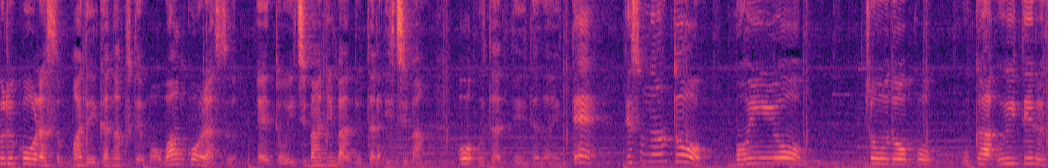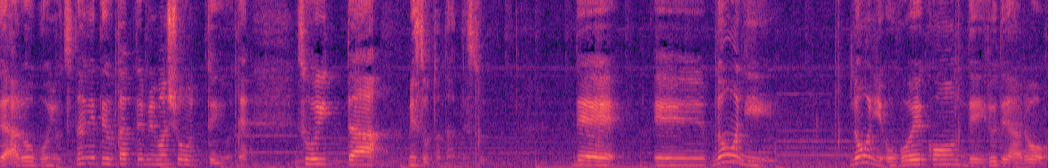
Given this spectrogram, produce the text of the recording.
フルコーラスまでいかなくてもワンコーラス、えーと、1番2番で言ったら1番を歌っていただいてでその後母音をちょうどこう浮か浮いているであろう母音をつなげて歌ってみましょうっていうねそういったメソッドなんです。で、えー、脳に脳に覚え込んでいるであろ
